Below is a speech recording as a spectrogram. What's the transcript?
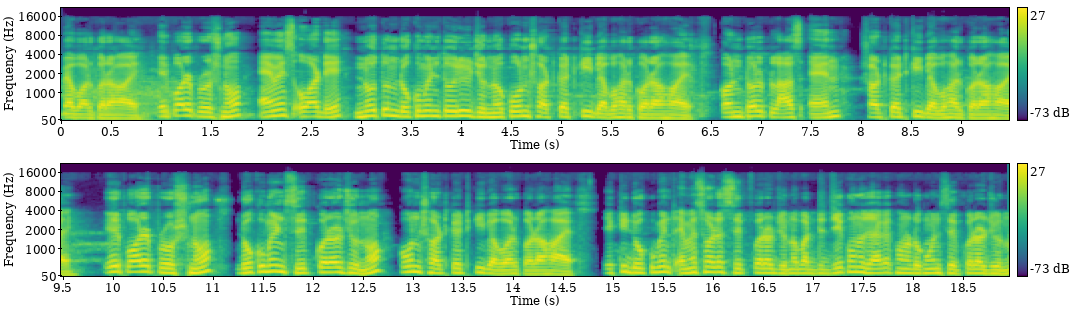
ব্যবহার করা হয়। এরপরের প্রশ্ন এমএস ওয়ার্ডে নতুন ডকুমেন্ট তৈরির জন্য কোন শর্টকাট কি ব্যবহার করা হয়? কন্ট্রোল প্লাস এন শর্টকাট কি ব্যবহার করা হয়? এরপরের প্রশ্ন ডকুমেন্ট সেভ করার জন্য কোন শর্টকাট কি ব্যবহার করা হয়? একটি ডকুমেন্ট এমএস ওয়ার্ডে সেভ করার জন্য বা যে কোনো জায়গায় কোনো ডকুমেন্ট সেভ করার জন্য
